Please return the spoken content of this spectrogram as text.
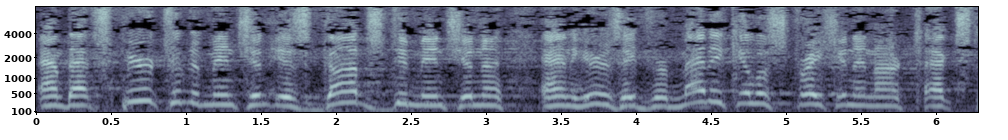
and that spiritual dimension is God's dimension. And here's a dramatic illustration in our text.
